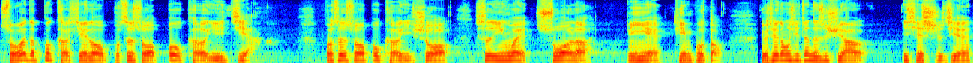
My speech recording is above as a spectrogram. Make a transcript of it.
所谓的不可泄露，不是说不可以讲，不是说不可以说，是因为说了你也听不懂。有些东西真的是需要一些时间，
